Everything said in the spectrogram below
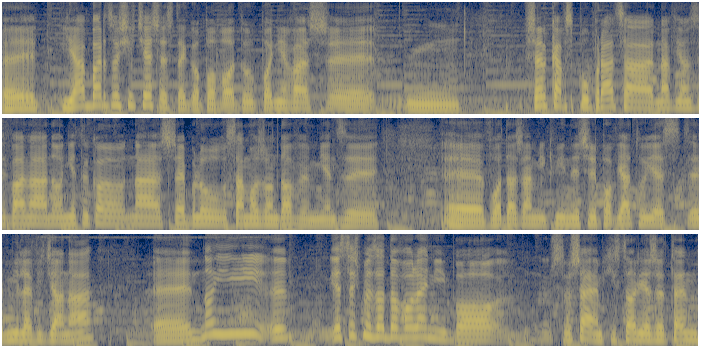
E, Ja bardzo się cieszę z tego powodu, ponieważ e, mm, wszelka współpraca nawiązywana no, nie tylko na szczeblu samorządowym między e, włodarzami gminy czy powiatu jest mile widziana. No i jesteśmy zadowoleni, bo słyszałem historię, że ten,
